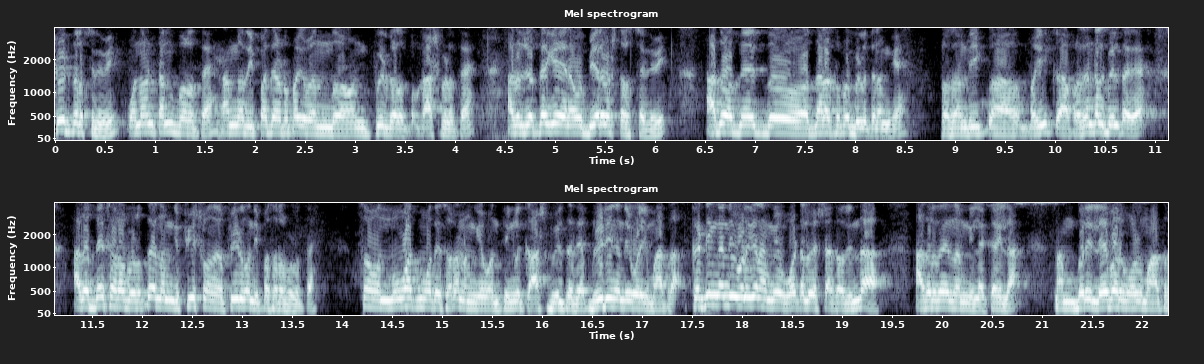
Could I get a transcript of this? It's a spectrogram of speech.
ಫೀಡ್ ತರಿಸ್ತಿದೀವಿ. ಒಂದೊಂದು ಟನ್ ಬರುತ್ತೆ. ನಮ್ಗೆ ಅದು ಇಪ್ಪತ್ತೆರಡು ರೂಪಾಯಿ ಒಂದು ಒಂದು ಫೀಡ್ಗಳು ಕಾಸ್ಟ್ ಬೀಳುತ್ತೆ. ಅದ್ರ ಜೊತೆಗೆ ನಾವು ಬೇರೆ ವರ್ಷ ತರಿಸ್ತಾ ಇದೀವಿ. ಅದು ಹದಿನೈದು ಹದಿನಾಲ್ಕು ರೂಪಾಯಿ ಬೀಳುತ್ತೆ ನಮಗೆ. ಪ್ರೆಸೆಂಟ್ ಈಗ ಈಗ ಪ್ರೆಸೆಂಟಲ್ಲಿ ಬೀಳ್ತಾ ಇದೆ. ಅದು ಹದಿನೈದು ಸಾವಿರ ಬೀಳುತ್ತೆ ನಮಗೆ ಫೀಸ್ ಫೀಡ್ ಒಂದು ಇಪ್ಪತ್ತು ಸಾವಿರ ಬೀಳುತ್ತೆ. ಸೊ ಒಂದು ಮೂವತ್ತ್ ಮೂವತ್ತೈದು ಸಾವಿರ ನಮಗೆ ಒಂದು ತಿಂಗಳು ಕಾಸ್ಟ್ ಬೀಳ್ತದೆ ಬ್ರೀಡಿಂಗ್ ಹಂದಿಗಳಿಗೆ ಮಾತ್ರ. ಕಟಿಂಗ್ ಹಂದಿಗಳಿಗೆ ನಮಗೆ ಹೋಟೆಲ್ ವೇಸ್ಟ್ ಆಗೋದ್ರಿಂದ ಅದರದ್ದೇ ನಮಗೆ ಲೆಕ್ಕ ಇಲ್ಲ. ನಮ್ಮ ಬರೀ ಲೇಬರ್ಗಳು ಮಾತ್ರ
